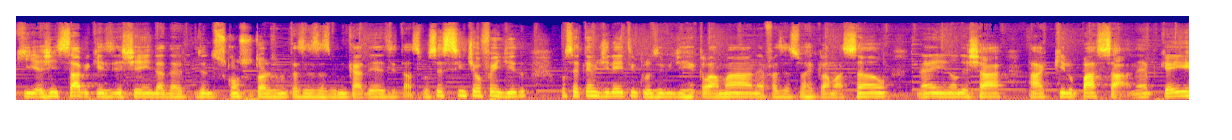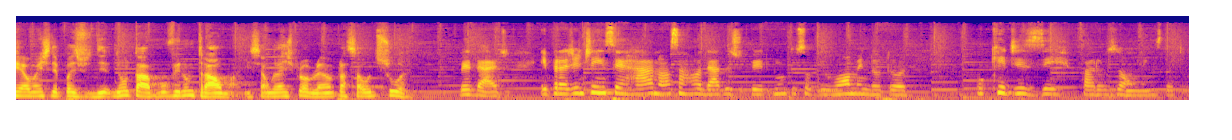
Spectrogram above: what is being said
que a gente sabe que existe ainda né, dentro dos consultórios muitas vezes as brincadeiras e tal. Se você se sentir ofendido, você tem o direito, inclusive, de reclamar, né, fazer a sua reclamação né, e não deixar aquilo passar, né? Porque aí realmente depois de um tabu vira um trauma. Isso é um grande problema para a saúde sua. Verdade. E para a gente encerrar a nossa rodada de perguntas sobre o homem, doutor, o que dizer para os homens, doutor?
